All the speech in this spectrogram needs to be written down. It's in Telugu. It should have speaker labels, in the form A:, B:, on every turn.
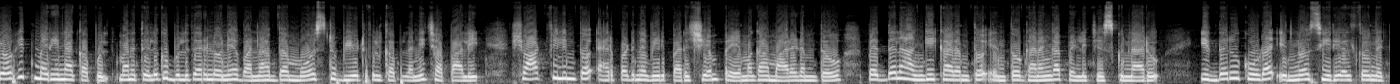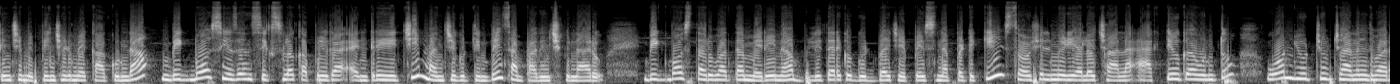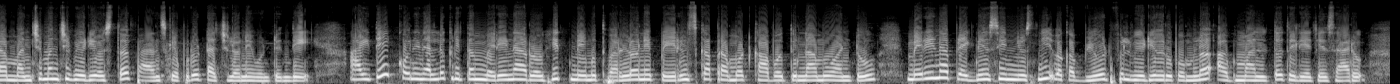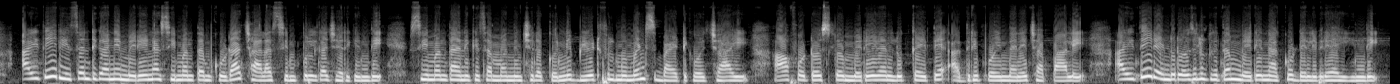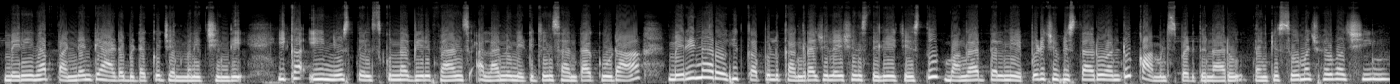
A: రోహిత్ మెరీనా కపుల్ మన Telugu బుల్లితెరలోనే one of the most beautiful couple అని చెప్పాలి. షార్ట్ ఫిలింతో ఏర్పడిన వీరి పరిచయం ప్రేమగా మారడంతో పెద్దల అంగీకారంతో ఎంతో ఘనంగా పెళ్ళి చేసుకున్నారు. ఇద్దరూ కూడా ఎన్నో సీరియల్స్తో నటించి మెప్పించడమే కాకుండా బిగ్ బాస్ సీజన్ సిక్స్లో కపుల్గా ఎంట్రీ ఇచ్చి మంచి గుర్తింపుని సంపాదించుకున్నారు. బిగ్ బాస్ తరువాత మెరీనా బుల్లితెరకు గుడ్ బై చెప్పేసినప్పటికీ సోషల్ మీడియాలో చాలా యాక్టివ్గా ఉంటూ ఓన్ యూట్యూబ్ ఛానల్ ద్వారా మంచి మంచి వీడియోస్తో ఫ్యాన్స్కి ఎప్పుడూ టచ్లోనే ఉంటుంది. అయితే కొన్ని నెలల క్రితం మెరీనా రోహిత్ మేము త్వరలోనే పేరెంట్స్గా ప్రమోట్ కాబోతున్నాము అంటూ మెరీనా ప్రెగ్నెన్సీ న్యూస్ని ఒక బ్యూటిఫుల్ వీడియో రూపంలో అభిమానులతో తెలియజేశారు. అయితే రీసెంట్గానే మెరీనా సీమంతం కూడా చాలా సింపుల్గా జరిగింది. సీమంతానికి సంబంధించిన కొన్ని బ్యూటిఫుల్ మూమెంట్స్ బయటకు వచ్చాయి. ఆ ఫొటోస్లో మెరీనా లుక్ అయితే అదిరిపోయిందనే చెప్పాలి. అయితే రెండు రోజుల క్రితం మెరీనాకు డెలివరీ అయ్యింది. మెరీనా పండంటి ఆడబిడ్డకు జన్మనిచ్చింది. ఇక ఈ న్యూస్ తెలుసుకున్న వీరి ఫ్యాన్స్ అలానే నెటిజన్స్ అంతా కూడా మెరీనా రోహిత్ కపుల్ కంగ్రాచులేషన్స్ తెలియజేస్తూ బంగారు తల్లిని ఎప్పుడు చూపిస్తారు అంటూ కామెంట్స్ పెడుతున్నారు. Thank you so much for watching.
